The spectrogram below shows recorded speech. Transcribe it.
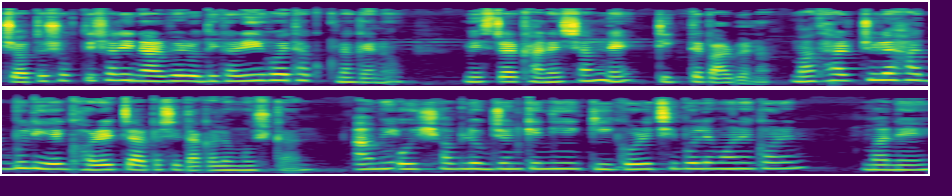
যত শক্তিশালী নার্ভের অধিকারী হয়ে থাকুক না কেন, মিস্টার খানের সামনে টিকতে পারবে না। মাথার চুলে হাত বুলিয়ে ঘরের চারপাশে তাকালো মুস্কান। আমি ওই সব লোকজনকে নিয়ে কি করেছি বলে মনে করেন? মানে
